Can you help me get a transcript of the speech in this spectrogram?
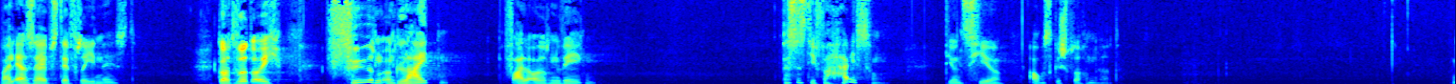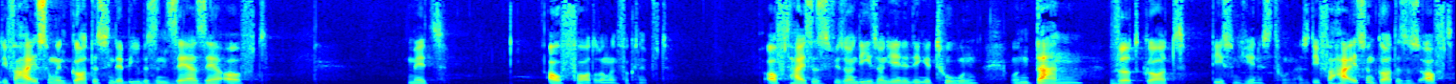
weil er selbst der Frieden ist. Gott wird euch führen und leiten auf all euren Wegen. Das ist die Verheißung, die uns hier ausgesprochen wird. Und die Verheißungen Gottes in der Bibel sind sehr, sehr oft mit Aufforderungen verknüpft. Oft heißt es, wir sollen diese und jene Dinge tun und dann wird Gott dies und jenes tun. Also die Verheißung Gottes ist oft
